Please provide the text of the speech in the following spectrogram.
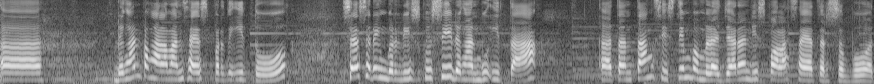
uh, dengan pengalaman saya seperti itu, saya sering berdiskusi dengan Bu Ita uh, tentang sistem pembelajaran di sekolah saya tersebut.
